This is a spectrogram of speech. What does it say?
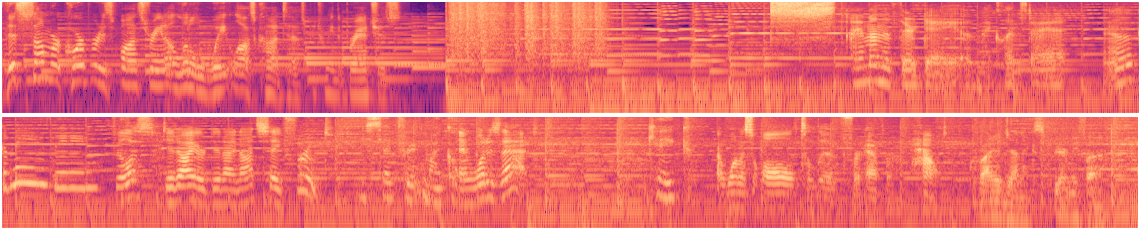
This summer, corporate is sponsoring a little weight loss contest between the branches. I am on the third day of my cleanse diet. I look amazing. Phyllis, did I or did I not say fruit? You said fruit, Michael. And what is that? Cake. I want us all to live forever. How? Cryogenics, Beer Me Five.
